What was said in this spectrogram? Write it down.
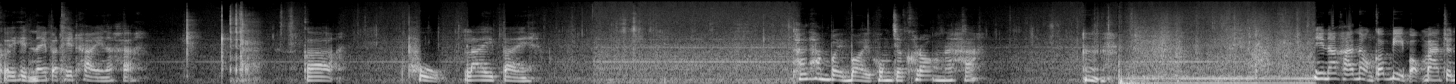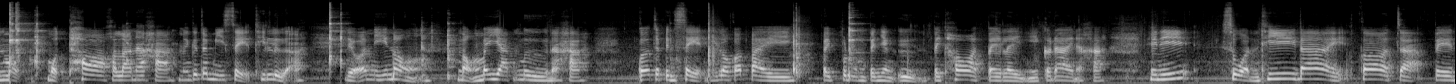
เคยเห็นในประเทศไทยนะคะ ก็ ผูกไล่ไป ถ้าทำบ่อยๆ คงจะคล่องนะคะอ่านี่นะคะหน่องก็บีบออกมาจนหมดหมดท่อเขาแล้วนะคะ มันก็จะมีเศษที่เหลือ เดี๋ยวอันนี้หน่องหน่องไม่ยัดมือนะคะ ก็จะเป็นเศษนี้เราก็ไปไปปรุงเป็นอย่างอื่น ไปทอดไปอะไรอย่างนี้ก็ได้นะคะ ทีนี้ส่วนที่ได้ก็จะเป็น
